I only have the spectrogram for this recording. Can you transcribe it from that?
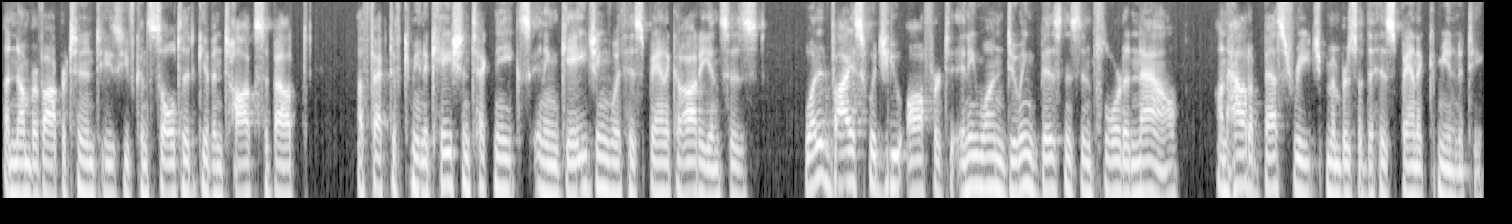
a number of opportunities. You've consulted, given talks about effective communication techniques and engaging with Hispanic audiences. What advice would you offer to anyone doing business in Florida now on how to best reach members of the Hispanic community?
